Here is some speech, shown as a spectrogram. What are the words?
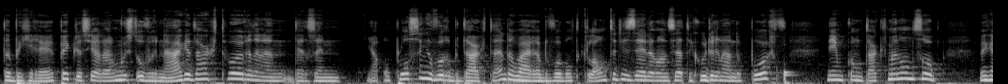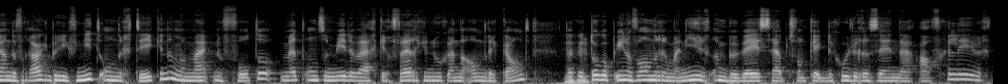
Dat begrijp ik. Dus ja, daar moest over nagedacht worden en daar zijn ja, oplossingen voor bedacht. Hè. Er waren bijvoorbeeld klanten die zeiden van zet de goederen aan de poort, neem contact met ons op. We gaan de vrachtbrief niet ondertekenen, maar maak een foto met onze medewerker ver genoeg aan de andere kant, dat je toch op een of andere manier een bewijs hebt van kijk, de goederen zijn daar afgeleverd.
